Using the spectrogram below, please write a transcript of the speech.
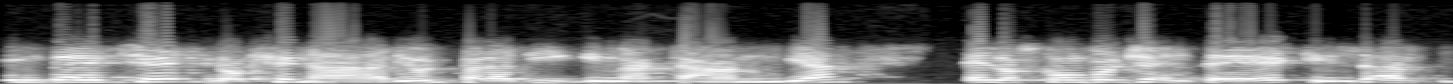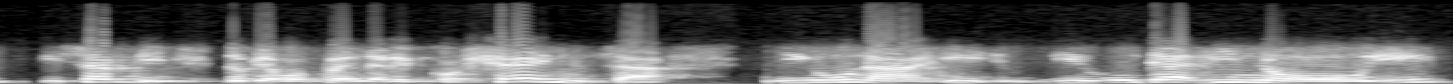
Invece lo scenario, il paradigma cambia e lo sconvolgente è che i sardi, i sardi dobbiamo prendere coscienza di, una, di un'idea di noi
